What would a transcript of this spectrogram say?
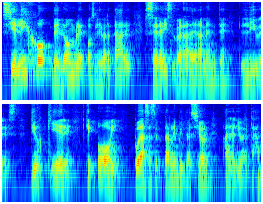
Si el Hijo del Hombre os libertare, seréis verdaderamente libres. Dios quiere que hoy puedas aceptar la invitación a la libertad.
